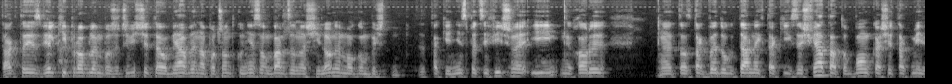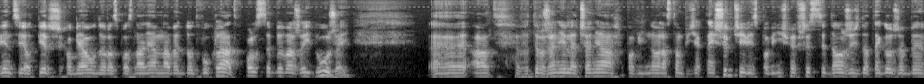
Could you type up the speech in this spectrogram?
Tak, to jest wielki problem, bo rzeczywiście te objawy na początku nie są bardzo nasilone, mogą być takie niespecyficzne i chory, e, to tak według danych takich ze świata, to błąka się tak mniej więcej od pierwszych objawów do rozpoznania nawet do dwóch lat. W Polsce bywa, że i dłużej. E, a wdrożenie leczenia powinno nastąpić jak najszybciej, więc powinniśmy wszyscy dążyć do tego, żeby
